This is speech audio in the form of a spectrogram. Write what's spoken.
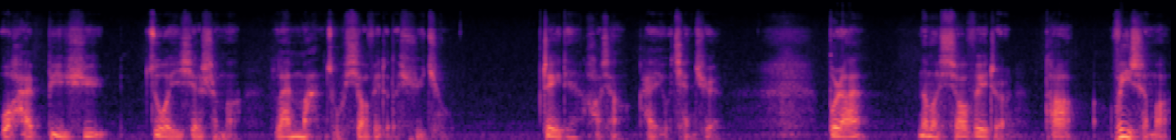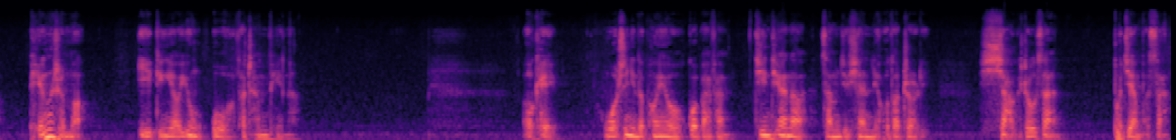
我还必须做一些什么来满足消费者的需求？这一点好像还有欠缺。不然，那么消费者他为什么、凭什么一定要用我的产品呢？OK，我是你的朋友郭白帆，今天呢，咱们就先聊到这里，下个周三不见不散。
